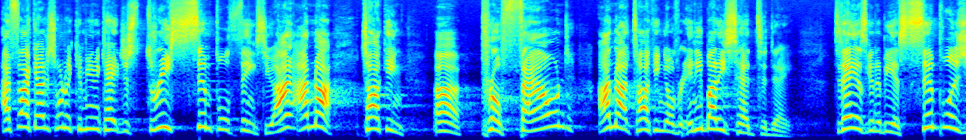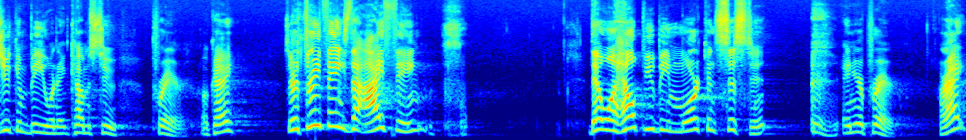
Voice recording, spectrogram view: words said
I, I, feel like I just want to communicate just three simple things to you. I, am not talking uh, profound, I'm not talking over anybody's head today. Today is going to be as simple as you can be when it comes to prayer, okay? So there are three things that I think that will help you be more consistent in your prayer, all right?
